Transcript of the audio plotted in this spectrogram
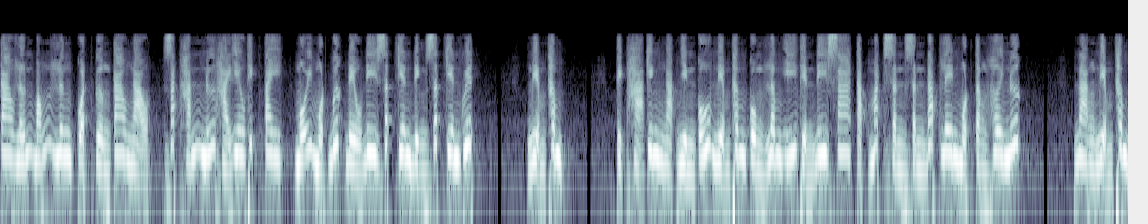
Cao lớn bóng lưng quật cường cao ngạo, dắt hắn nữ hài yêu thích tay, mỗi một bước đều đi rất kiên định rất kiên quyết. Niệm thâm. Tịch hạ kinh ngạc nhìn cố niệm thâm cùng lâm ý thiện đi xa cặp mắt dần dần đắp lên một tầng hơi nước. Nàng niệm thâm.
